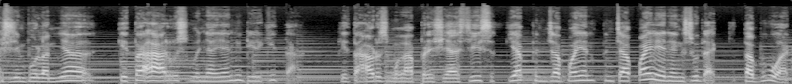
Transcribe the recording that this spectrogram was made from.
kesimpulannya kita harus menyayangi diri kita. Kita harus mengapresiasi setiap pencapaian-pencapaian yang sudah kita buat.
